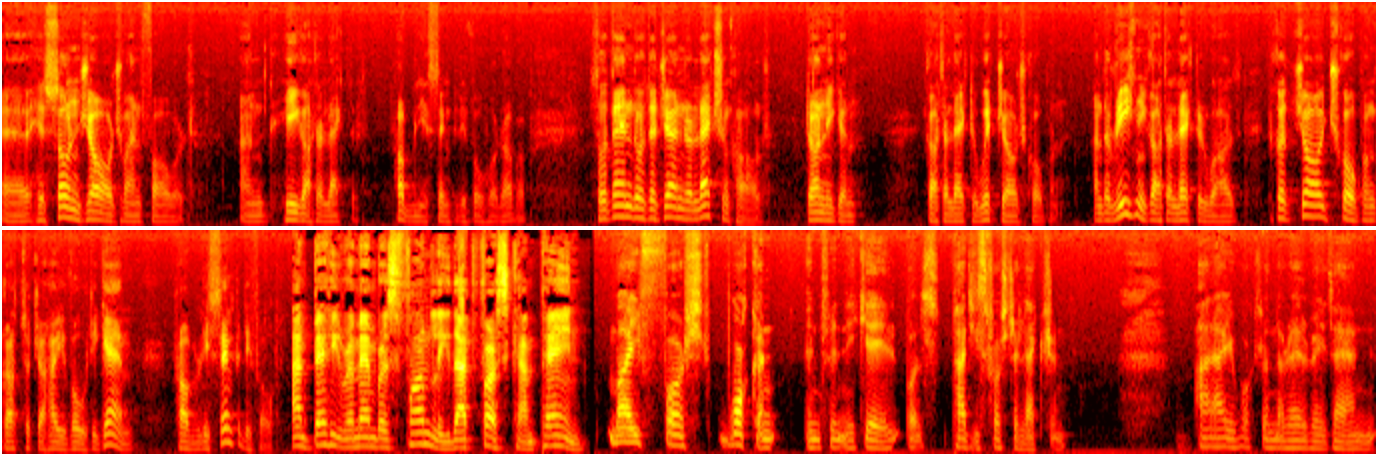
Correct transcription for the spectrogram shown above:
uh, his son George went forward, and he got elected, probably a sympathy vote, whatever. So then there was a general election called. Donegan got elected with George Coburn. And the reason he got elected was because George Coburn got such a high vote again, probably sympathy vote. And Betty remembers fondly that first campaign. My first working in Fine Gael was Paddy's first election. And I worked on the railway then,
